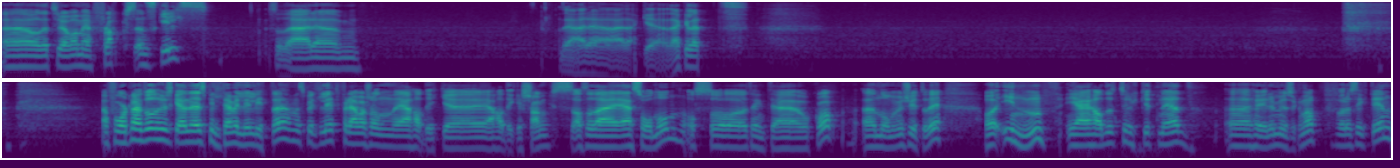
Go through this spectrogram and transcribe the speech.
eh, og det tror jeg var mer flaks enn skills. Så det er eh, Det er, eh, det er, ikke, det er ikke lett. Ja, Fortnite også, husker jeg, det spilte jeg veldig lite. Men spilte litt, fordi jeg var sånn Jeg hadde ikke, jeg hadde ikke sjans. Altså, det, jeg så noen, og så tenkte jeg OK, eh, nå må vi skyte de. Og innen jeg hadde trykket ned uh, høyre museknapp for å sikte inn,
